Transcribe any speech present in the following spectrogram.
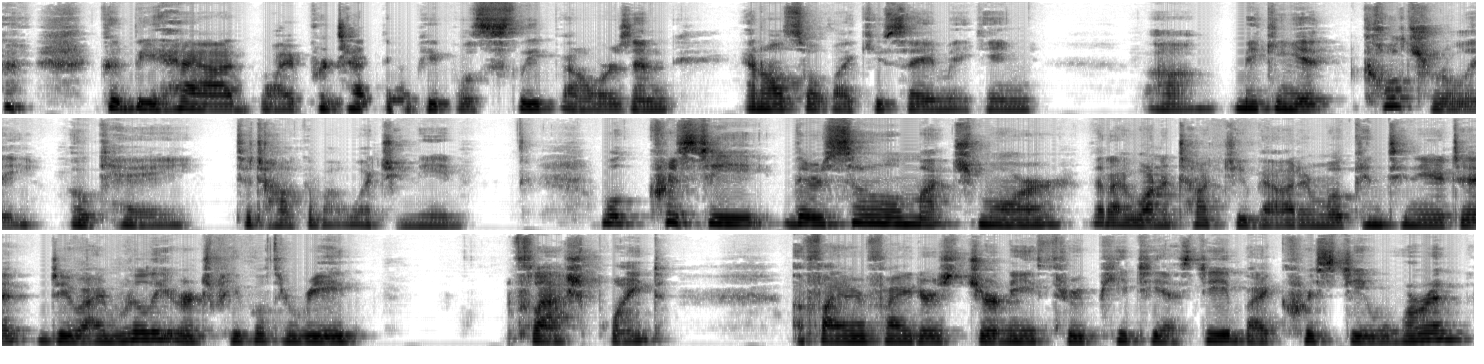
could be had by protecting people's sleep hours and, and also, like you say, making, um, making it culturally okay to talk about what you need. Well, Christy, there's so much more that I want to talk to you about and will continue to do. I really urge people to read Flashpoint, A Firefighter's Journey Through PTSD by Christy Warren.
